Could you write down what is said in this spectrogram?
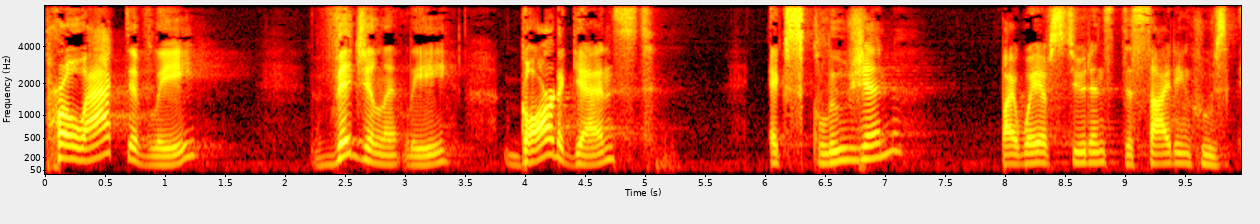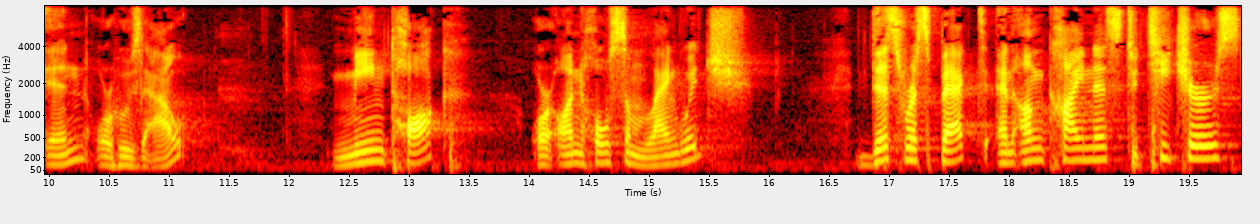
proactively, vigilantly guard against exclusion by way of students deciding who's in or who's out, mean talk or unwholesome language, disrespect and unkindness to teachers,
